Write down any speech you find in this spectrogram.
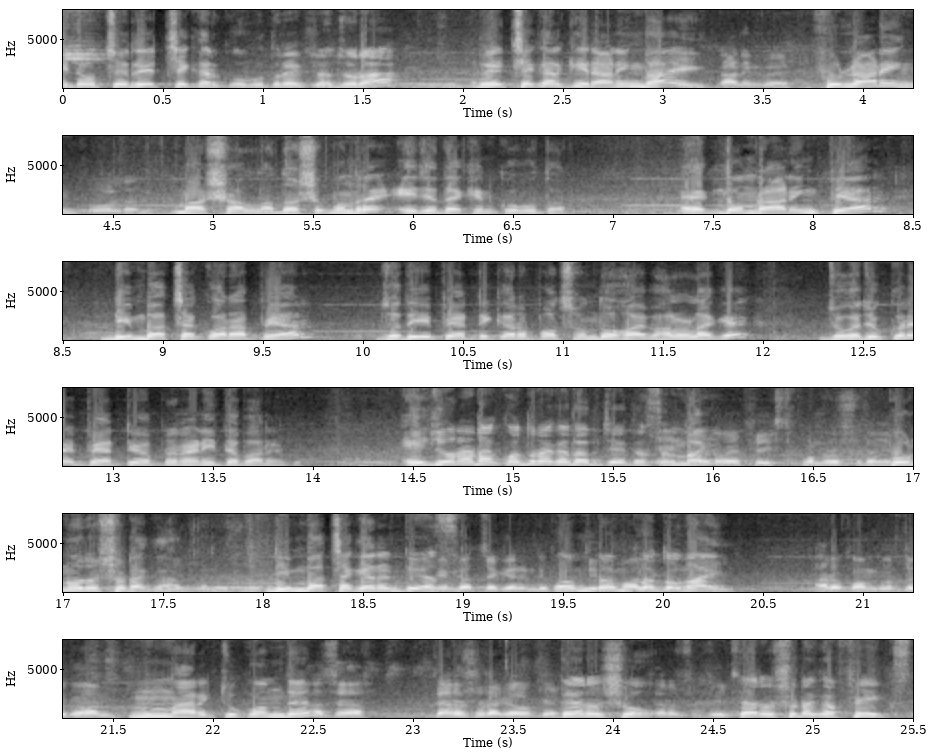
এটা হচ্ছে রেড চেকার কবুতরের একটা জোড়া। রেড চেকার কি রানিং ভাই? ফুল রানিং ফুল রানিং মার্শাল্লাহ দর্শক বন্ধুরা এই যে দেখেন কবুতর। একদম রানিং পেয়ার ডিম বাচ্চা করা পেয়ার যদি এই পেয়ারটি কারও পছন্দ হয় ভালো লাগে যোগাযোগ করে এই পেয়ারটি আপনারা নিতে পারেন। এই জোড়াটা কত টাকা দাম চাইতেছেন ভাই? পনেরোশো টাকা। ডিম বাচ্চা গ্যারান্টি আছে। কম টম কত ভাই? আরও কম করতে কম হুম আর একটু কম দেন। আচ্ছা তেরোশো টাকা ওকে। তেরোশো। 1300 তেরোশো টাকা ফিক্সড।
